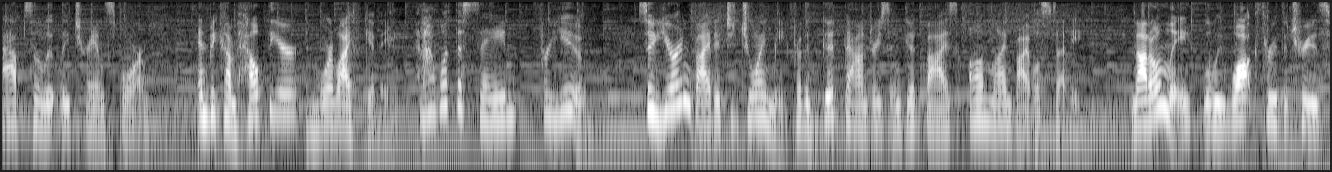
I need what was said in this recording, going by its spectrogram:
absolutely transform and become healthier and more life giving. And I want the same for you. So you're invited to join me for the Good Boundaries and Goodbyes online Bible study. Not only will we walk through the truths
